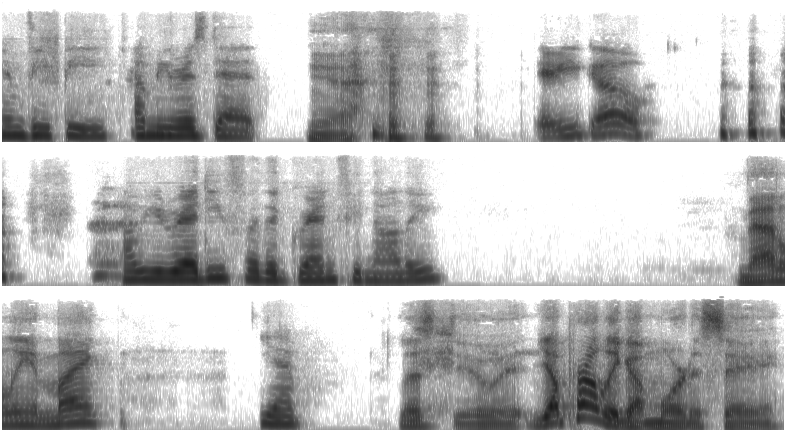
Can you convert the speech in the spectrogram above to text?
MVP, Amira's dad. Yeah. There you go. Are we ready for the grand finale? Natalie and Mike. Yep. Let's do it. Y'all probably got more to say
